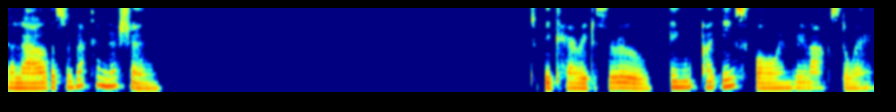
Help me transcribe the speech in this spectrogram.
Allow this recognition to be carried through in a easeful and relaxed way.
